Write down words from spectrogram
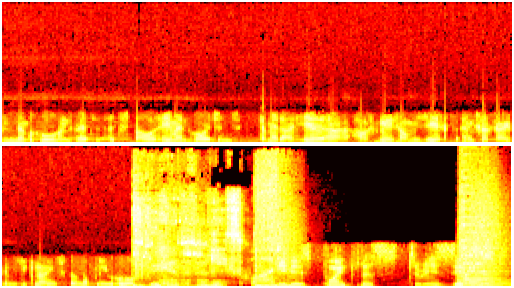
Een nummer horen uit het spel Rayman Origins. Ik heb mij daar heel erg hard mee geamuseerd en ik zou graag de muziek nog eens opnieuw horen. Geek Squad. It is pointless to resist.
